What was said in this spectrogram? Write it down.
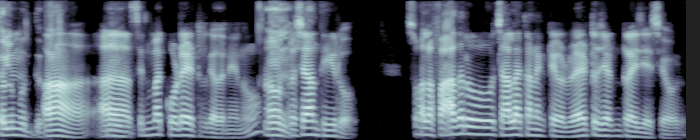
తొలిముద్దు. సినిమా కోడేటర్ కదా నేను ప్రశాంత్ హీరో. సో వాళ్ళ ఫాదరు చాలా కనెక్ట్ అయ్యాడు డైరెక్టర్ చేయడం ట్రై చేసేవాడు.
